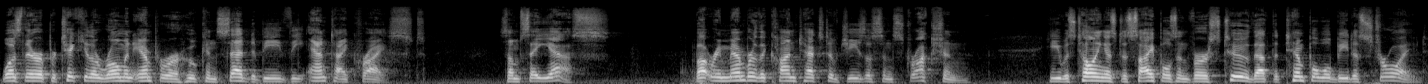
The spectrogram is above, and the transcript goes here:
Was there a particular Roman emperor who can said to be the Antichrist? Some say yes. But remember the context of Jesus' instruction. He was telling his disciples in verse 2 that the temple will be destroyed.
